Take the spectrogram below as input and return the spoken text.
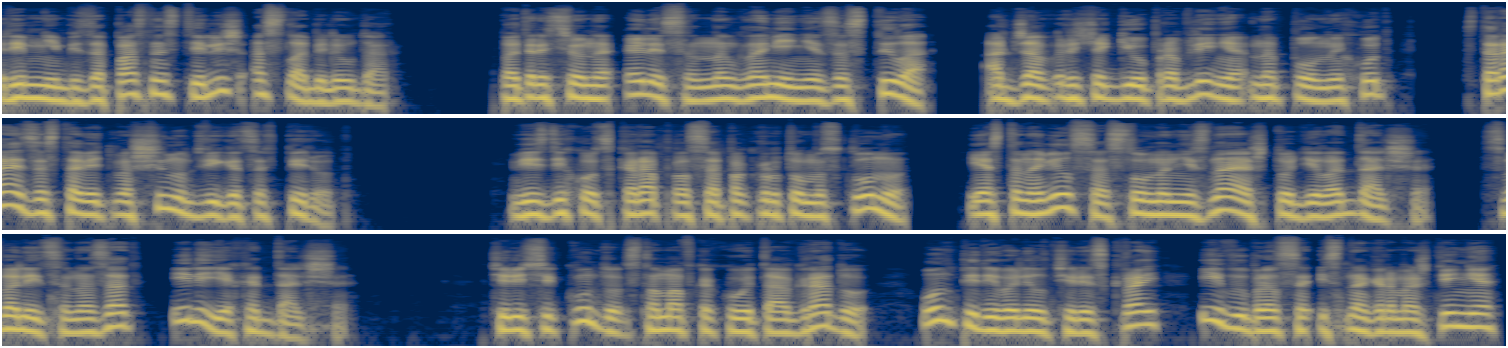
Ремни безопасности лишь ослабили удар. Потрясенная Эллисон на мгновение застыла, отжав рычаги управления на полный ход, стараясь заставить машину двигаться вперед. Вездеход скарабкался по крутому склону и остановился, словно не зная, что делать дальше – свалиться назад или ехать дальше. Через секунду, сломав какую-то ограду, он перевалил через край и выбрался из нагромождения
